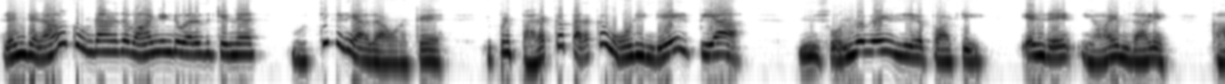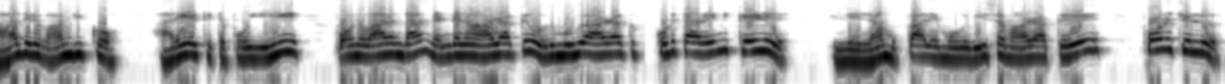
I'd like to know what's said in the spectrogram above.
ரெண்டு நாளுக்கு உண்டானதை வாங்கிட்டு வர்றதுக்கு என்ன? புத்தி கிடையாதா உனக்கு? இப்படி பறக்க பறக்க ஓடிண்டே இருப்பியா? நீ சொல்லவே இல்லையே பாட்டி. என்றேன். நியாயம்தானே. காதில் வாங்கிக்கோ. அரையர்கிட்ட போய் போன வாரம்தான் ரெண்டனா ஆழாக்கு ஒரு முழு ஆழாக்கு கொடுத்தாரேன்னு கேளு. இல்லைன்னா முக்காலே மூணு வீசம் ஆழாக்கு. போட சொல்லு.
